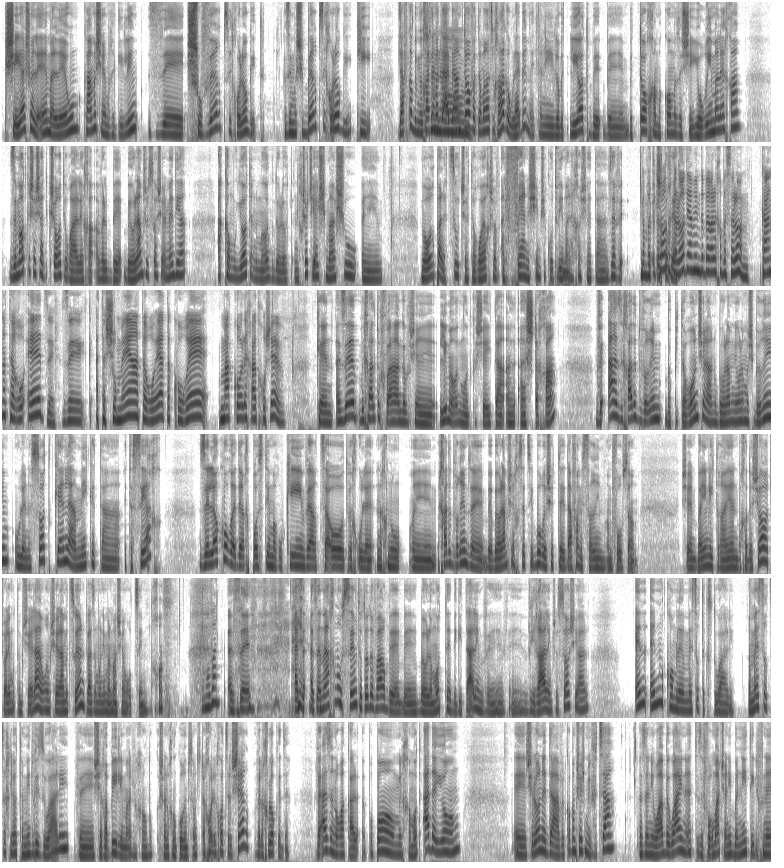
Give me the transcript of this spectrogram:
כשיש עליהם עליהום, כמה שהם רגילים, זה שובר פסיכולוגית. זה משבר פסיכולוגי, כי דווקא במיוחד אם אתה אדם טוב, אתה אומר לעצמך, רגע, אולי באמת אני לא... להיות ב- ב- בתוך המקום הזה שיורים עליך, זה מאוד קשה שהתקשורת יורה עליך, אבל ב- בעולם של סושיאל מדיה, הכמויות הן מאוד גדולות. אני חושבת שיש משהו אה, מעורר פלצות, שאתה רואה עכשיו אלפי אנשים שכותבים עליך שאתה זה, ו... גם בתקשורת? אתה לא יודע מי מדבר עליך בסלון. כאן אתה רואה את זה. זה. אתה שומע, אתה רואה, אתה קורא מה כל אחד חושב. כן, אז זה בכלל תופעה, אגב, שלי מאוד מאוד קשה איתה, ההשטחה. ואז אחד הדברים בפתרון שלנו בעולם ניהול המשברים, הוא לנסות כן להעמיק את, ה, את השיח. זה לא קורה דרך פוסטים ארוכים והרצאות וכולי. אנחנו, אה, אחד הדברים זה, בעולם של יחסי ציבור יש את אה, דף המסרים המפורסם. שהם באים להתראיין בחדשות, שואלים אותם שאלה, הם אומרים שאלה מצוינת, ואז הם עונים על מה שהם רוצים, נכון? כמובן. אז, אה, אז, אז אנחנו עושים את אותו דבר ב, ב, בעולמות דיגיטליים ו- וויראליים של סושיאל. אין, אין מקום למסר טקסטואלי. המסר צריך להיות תמיד ויזואלי ושרבילי, מה שאנחנו, שאנחנו קוראים. זאת אומרת, שאתה יכול ללחוץ על share ולחלוק את זה. ואז זה נורא קל. אפרופו מלחמות, עד היום, אה, שלא נדע, אבל כל פעם שיש מבצע, אז אני רואה בוויינט, זה פורמט שאני בניתי לפני,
